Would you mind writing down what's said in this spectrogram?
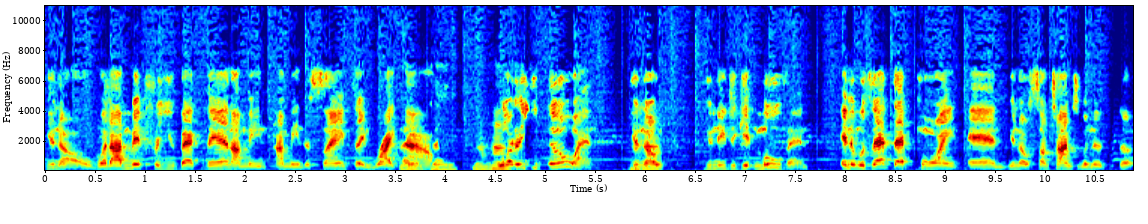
You know, what I meant for you back then, I mean, I mean the same thing right now. Mm-hmm. What are you doing? You mm-hmm. know, you need to get moving. And it was at that point, and you know, sometimes when the, the,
